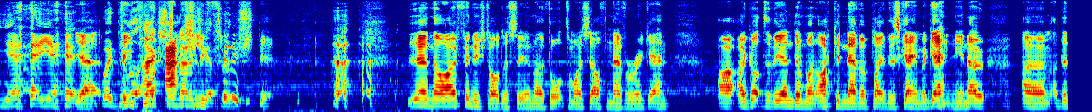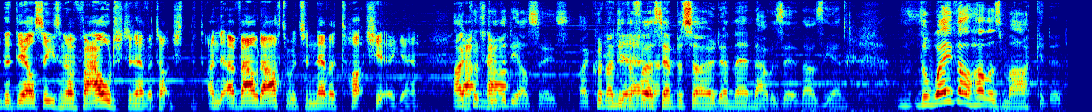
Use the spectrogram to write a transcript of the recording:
Yeah, yeah, Yeah, Wait, people, actually, managed to get through. finished it. yeah, no, I finished Odyssey and I thought to myself, never again. I, I got to the end and went, I could never play this game again. You know, um, I did the DLCs and I vowed to never touch, and I vowed afterwards to never touch it again. I That's couldn't how- do the DLCs. I couldn't. I did the first episode, and then that was it. That was the end. The way Valhalla's marketed,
